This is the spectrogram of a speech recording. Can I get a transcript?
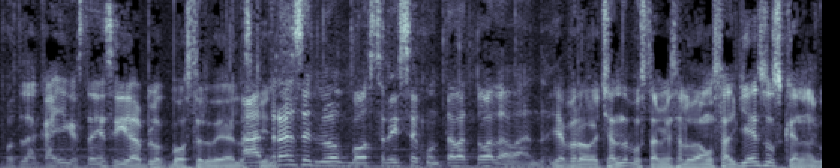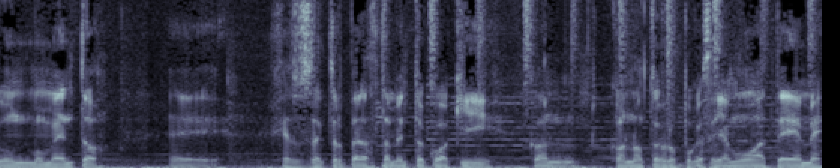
Pues la calle que está enseguida al blockbuster de. Atrás del blockbuster, ahí se juntaba toda la banda. Y aprovechando, pues también saludamos al Jesus, que en algún momento eh, Jesús Héctor Pérez también tocó aquí con, con otro grupo que se llamó ATM.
